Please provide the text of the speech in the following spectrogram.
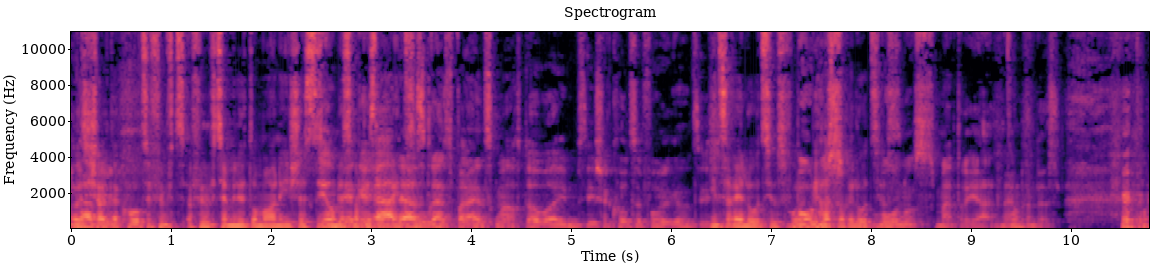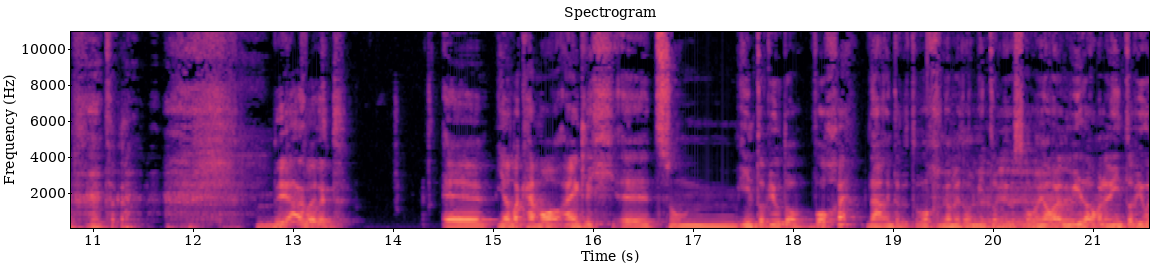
Aber es ist halt eine kurze 15, 15 Minuten, meine ich es, Die haben das ja gerade reinzu- Transparenz gemacht, aber eben, sie ist eine kurze Folge und sie ist Unsere Relotius-Folge. Wie heißt Relotius? Bonusmaterial nennt man das. ja, gut. Äh, ja, dann kommen wir eigentlich äh, zum Interview der Woche. Nein, Interview der Woche, wir haben ja da ein Interview, aber wir haben wieder einmal ein Interview.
